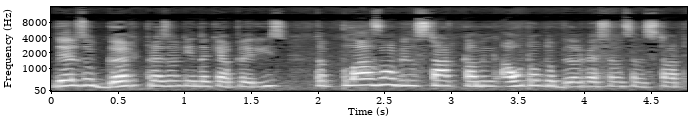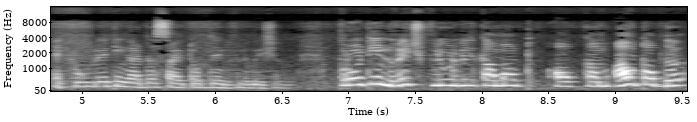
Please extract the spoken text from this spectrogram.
There is a blood present in the capillaries. The plasma will start coming out of the blood vessels and start accumulating at the site of the inflammation. Protein-rich fluid will come out, of, come out of the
